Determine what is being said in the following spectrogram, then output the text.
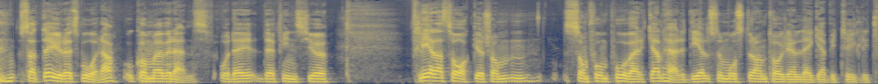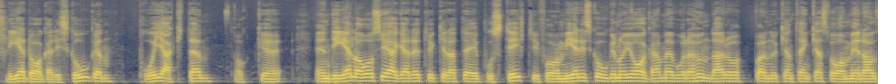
så att det är ju det svåra att komma mm. överens och det, det finns ju flera saker som, som får en påverkan här. Dels så måste du antagligen lägga betydligt fler dagar i skogen på jakten. Och eh, en del av oss jägare tycker att det är positivt. Vi får vara mer i skogen och jaga med våra hundar och vad det nu kan tänkas vara. Medan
